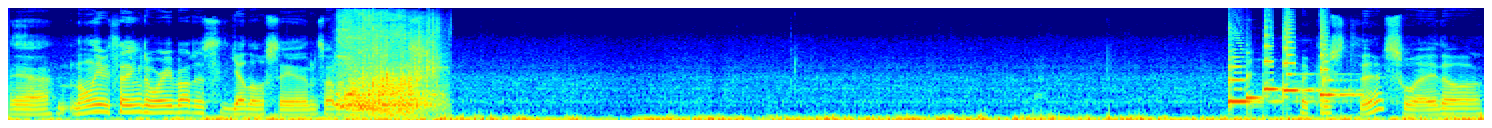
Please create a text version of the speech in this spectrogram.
Yeah. The only thing to worry about is yellow Sans. This way though.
